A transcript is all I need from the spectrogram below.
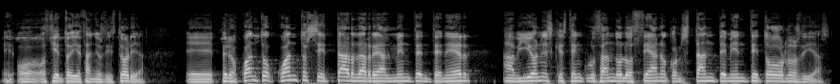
Eh, o, 110 años de historia. Eh, pero ¿cuánto, ¿cuánto se tarda realmente en tener aviones que estén cruzando el océano constantemente todos los días?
